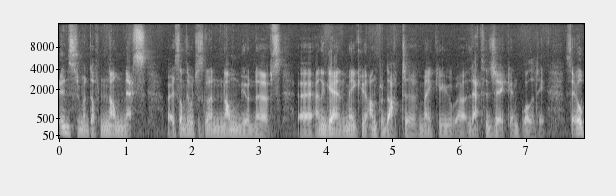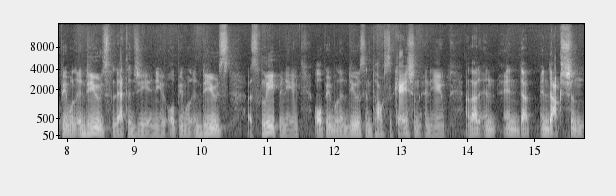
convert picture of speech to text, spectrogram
instrument of numbness Right? Something which is going to numb your nerves uh, and again make you unproductive, make you uh, lethargic in quality. So opium will induce lethargy in you, opium will induce sleep in you, opium will induce intoxication in you, and that, in, in that induction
